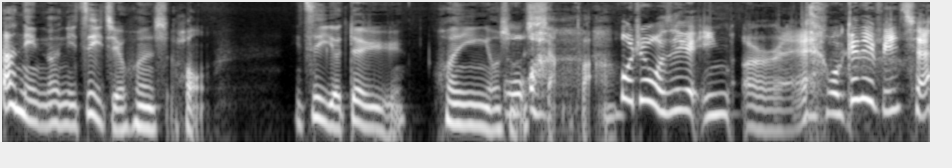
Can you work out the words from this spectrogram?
那你呢？你自己结婚的时候，你自己有对于婚姻有什么想法？我觉得我是一个婴儿哎、我跟你比起来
